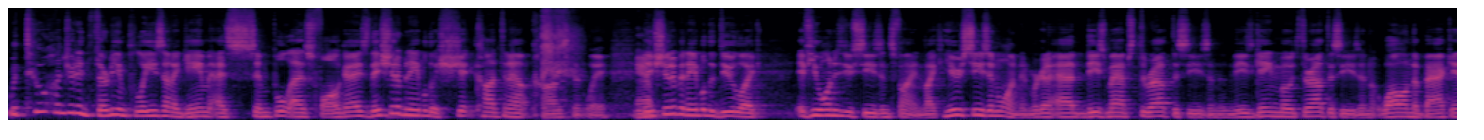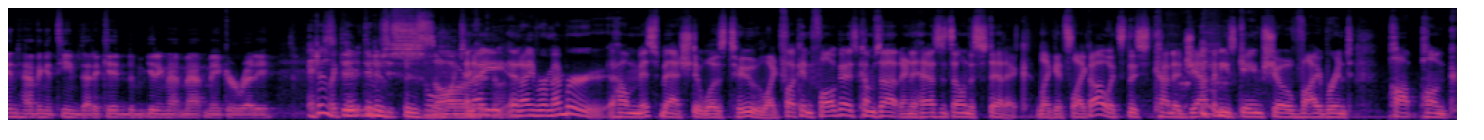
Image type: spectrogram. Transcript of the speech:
With 230 employees on a game as simple as Fall Guys, they should have been able to shit content out constantly. Yeah. They should have been able to do like if you want to do seasons, fine. Like here's season one, and we're gonna add these maps throughout the season and these game modes throughout the season, while on the back end having a team dedicated to getting that map maker ready. It is. Like, there- it, it is just so bizarre. And I done. and I remember how mismatched it was too. Like fucking Fall Guys comes out and it has its own aesthetic. Like it's like oh, it's this kind of Japanese game show, vibrant pop punk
